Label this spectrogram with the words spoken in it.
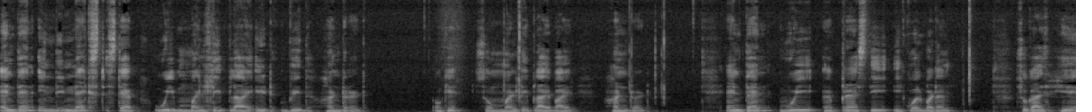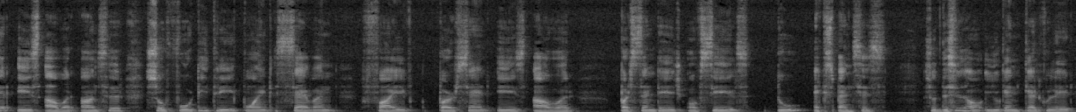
And then in the next step we multiply it with 100 okay? So multiply by 100 and then we uh, press the equal button. So guys here is our answer. So 43.75 percent is our percentage of sales to expenses so this is how you can calculate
